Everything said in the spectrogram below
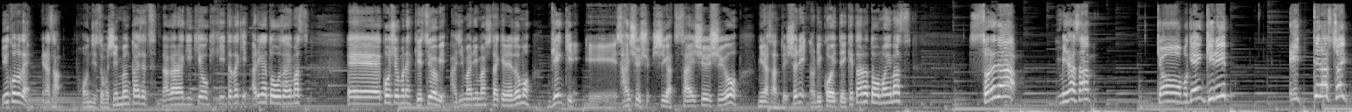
いうことで、皆さん、本日も新聞解説、ながら聞きをお聞きいただきありがとうございます。えー、今週もね、月曜日始まりましたけれども、元気に、えー、最終週、4月最終週を皆さんと一緒に乗り越えていけたらと思います。それでは、皆さん、今日も元気に、いってらっしゃい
